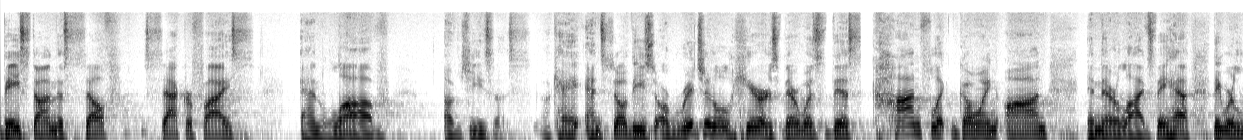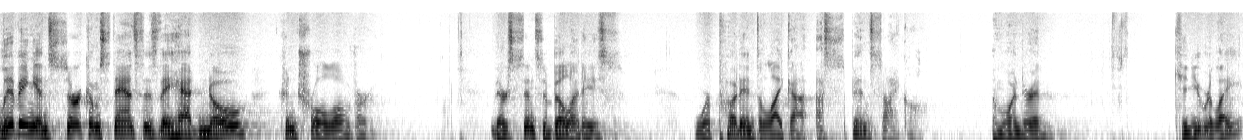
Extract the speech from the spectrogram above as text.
based on the self sacrifice and love of Jesus okay? And so these original hearers, there was this conflict going on in their lives. They, have, they were living in circumstances they had no control over. Their sensibilities were put into like a, a spin cycle. I'm wondering, can you relate?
